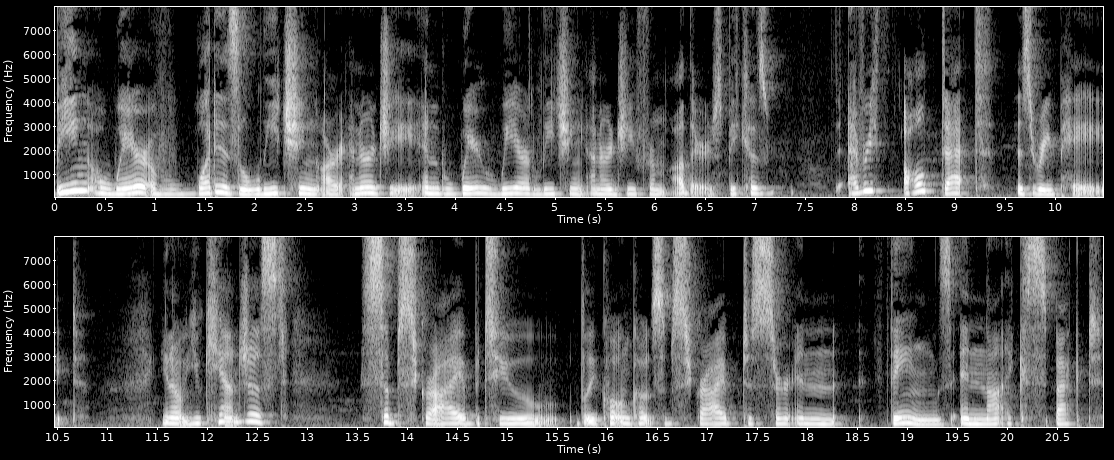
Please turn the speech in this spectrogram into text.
being aware of what is leeching our energy and where we are leeching energy from others because every all debt is repaid you know you can't just subscribe to like quote unquote subscribe to certain things and not expect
